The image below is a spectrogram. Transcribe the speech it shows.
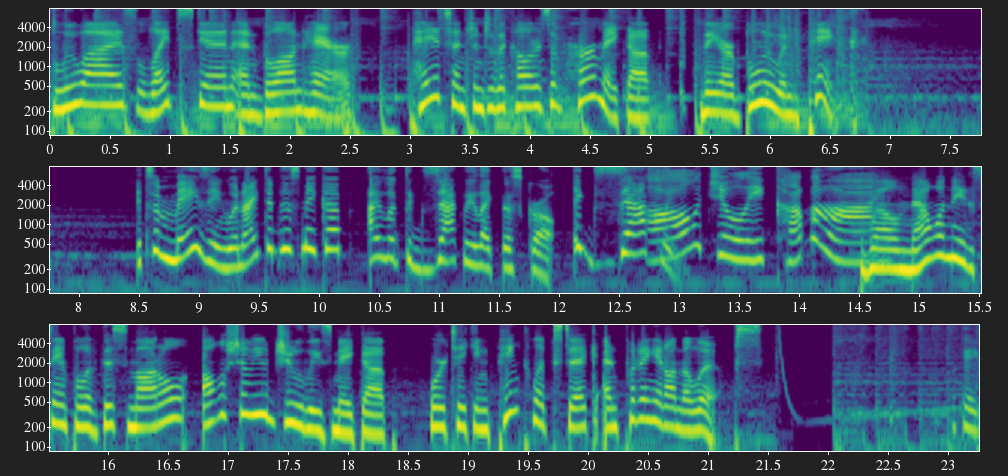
Blue eyes, light skin, and blonde hair. Pay attention to the colors of her makeup. They are blue and pink. It's amazing. When I did this makeup, I looked exactly like this girl. Exactly. Oh, Julie, come on. Well, now on the example of this model, I'll show you Julie's makeup. We're taking pink lipstick and putting it on the lips. Okay,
